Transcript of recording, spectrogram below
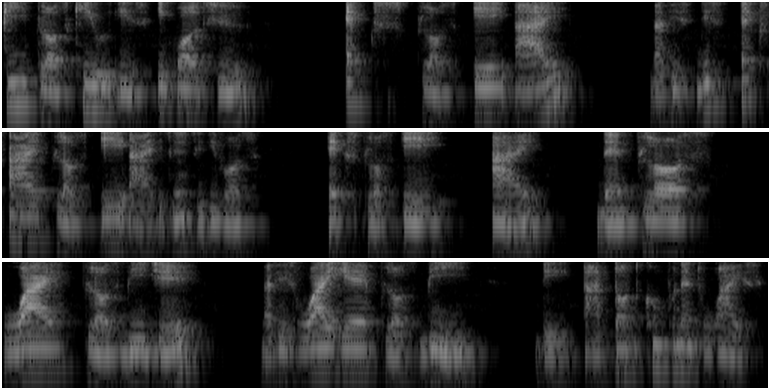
p plus q is equal to x plus ai that is this xi plus ai is going to give us x plus ai then plus y plus bj that is y here plus b they are done component wise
